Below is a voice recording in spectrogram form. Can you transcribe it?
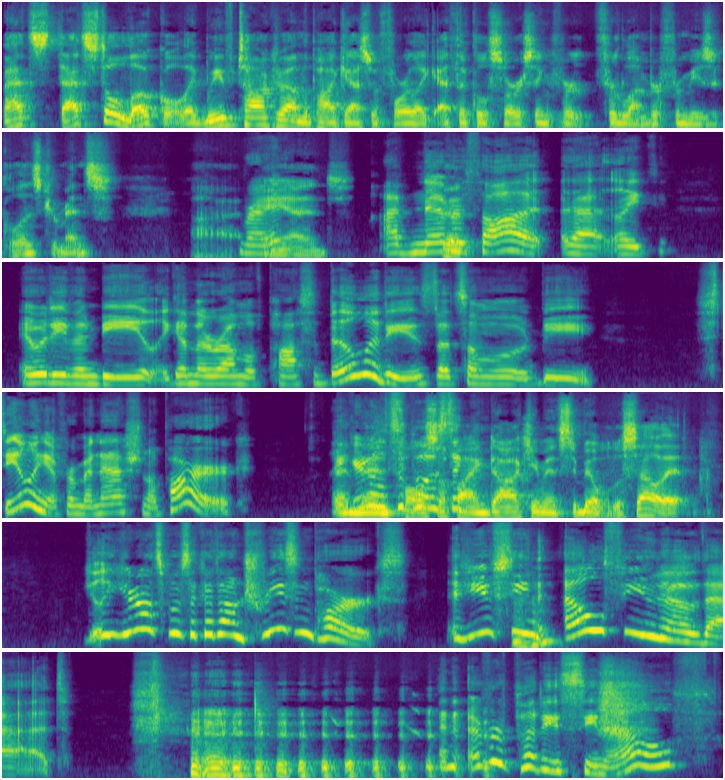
that's that's still local. Like we've talked about in the podcast before, like ethical sourcing for for lumber for musical instruments, uh, Right. And I've never Yeah. thought that like it would even be like in the realm of possibilities that someone would be stealing it from a national park. Like and you're then not supposed falsifying documents to be able to sell it. you- you're not supposed to cut down trees in parks. If you've seen Mhm. Elf, you know that. And everybody's seen Elf.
